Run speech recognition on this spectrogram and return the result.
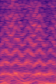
Tu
